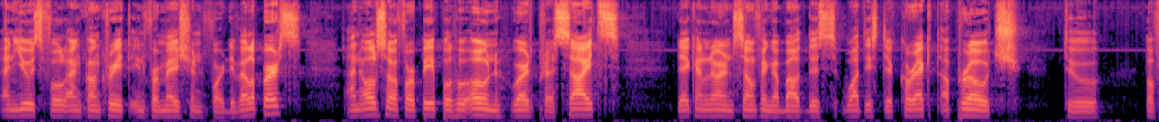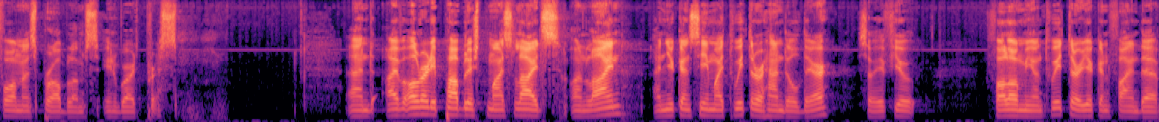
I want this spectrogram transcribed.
and useful and concrete information for developers and also for people who own WordPress sites. They can learn something about this, what is the correct approach to performance problems in WordPress. And I've already published my slides online, and you can see my Twitter handle there. So if you follow me on Twitter, you can find the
